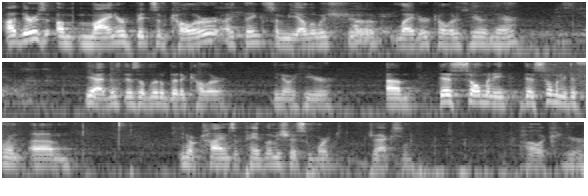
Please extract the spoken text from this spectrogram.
Uh, there's um, minor bits of color, I think, some yellowish, uh, Okay. lighter colors here and there. Miss Yellow. Yeah, there's, there's a little bit of color, you know, here. Um, there's so many there's so many different um, you know kinds of paint. Let me show you some more Jackson Pollock here.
